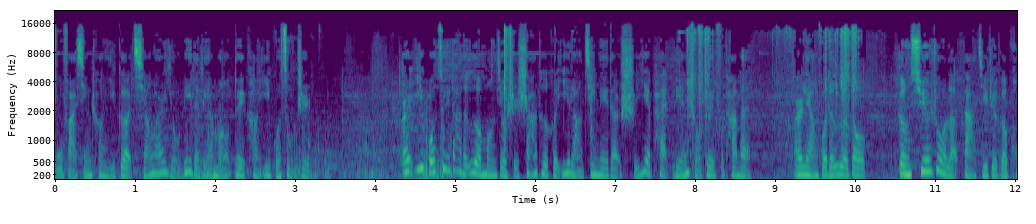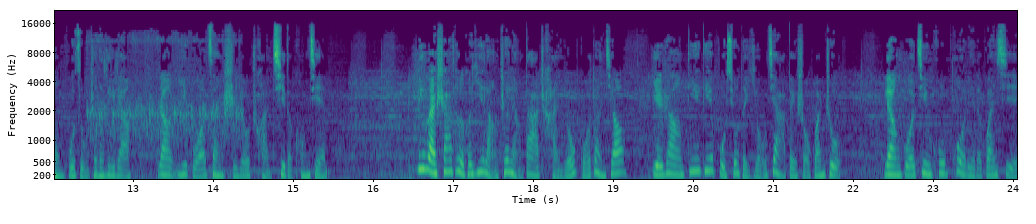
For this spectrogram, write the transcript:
无法形成一个强而有力的联盟对抗一国组织。而一国最大的噩梦就是沙特和伊朗境内的什叶派联手对付他们，而两国的恶斗更削弱了打击这个恐怖组织的力量，让一国暂时有喘气的空间。另外，沙特和伊朗这两大产油国断交，也让喋喋不休的油价备受关注。两国近乎破裂的关系，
